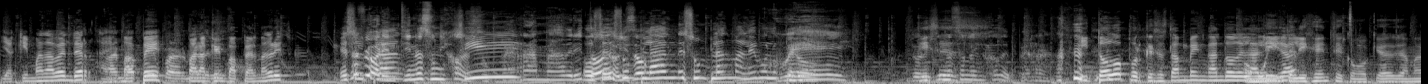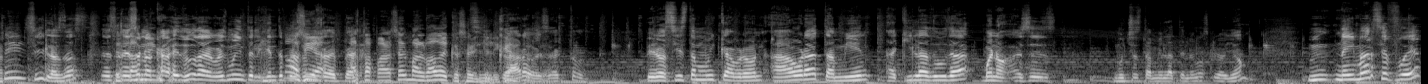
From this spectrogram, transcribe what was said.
¿Y a quién van a vender? A, A Mbappé, Mbappé para para, que. Mbappé al Madrid. Es el plan- Florentino es un hijo Sí. de su perra madre. O sea, es un plan, es un plan malévolo, pero Güey. Florentino dices- es un hijo de perra. y todo porque se están vengando de O la muy liga. inteligente, como quieras llamar. Sí. Sí, los dos. Es- eso no cabe duda, güey. Es muy inteligente, pero es un hijo de perra. hasta para ser malvado hay que ser Sí, inteligente. claro, o sea. exacto. Pero sí está muy cabrón. Ahora también aquí la duda, bueno, ese es muchos también la tenemos, creo yo. Mm, Neymar se fue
